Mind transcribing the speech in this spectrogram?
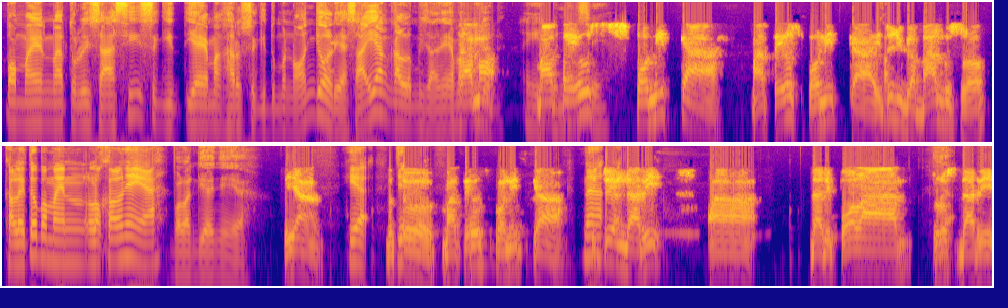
pemain naturalisasi segitu ya emang harus segitu menonjol ya. Sayang kalau misalnya emang Sama Iya, Mateus. Ponitka. Mateus Ponitka itu juga bagus loh. Kalau itu pemain lokalnya ya. Polandianya ya. Iya, Iya. J- betul. Mateus Ponitka. Nah- itu yang dari uh, dari Poland, terus dari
